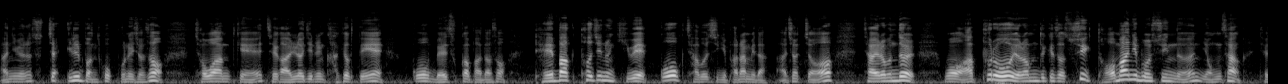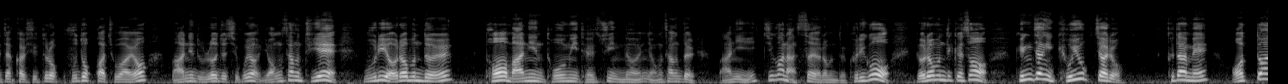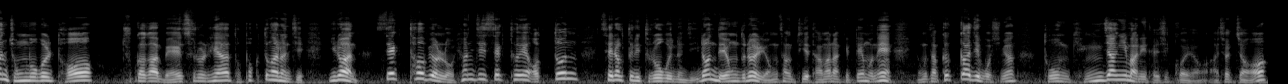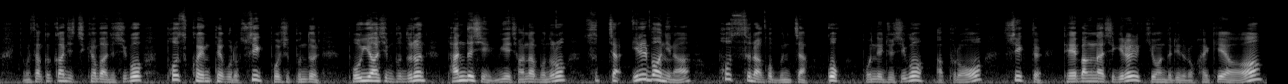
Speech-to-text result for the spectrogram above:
아니면 숫자 1번 꼭 보내셔서 저와 함께 제가 알려드리는 가격대에 꼭 매수가 받아서 대박 터지는 기회 꼭 잡으시기 바랍니다. 아셨죠? 자, 여러분들 뭐 앞으로 여러분들께서 수익 더 많이 볼 수 있는 영상 제작할 수 있도록 구독과 좋아요 많이 눌러 주시고요. 영상 뒤에 우리 여러분들 더 많이 도움이 될 수 있는 영상들 많이 찍어놨어요, 여러분들. 그리고 여러분들께서 굉장히 교육 자료, 그 다음에 어떠한 종목을 더 주가가 매수를 해야 더 폭등하는지 이러한 섹터별로 현재 섹터에 어떤 세력들이 들어오고 있는지 이런 내용들을 영상 뒤에 담아놨기 때문에 영상 끝까지 보시면 도움 굉장히 많이 되실 거예요 아셨죠? 영상 끝까지 지켜봐 주시고 포스코 엠텍으로 수익 보실 분들 보유하신 분들은 반드시 위에 전화번호로 숫자 1번이나 포스라고 문자 꼭 보내주시고 앞으로 수익들 대박 나시기를 기원 드리도록 할게요.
